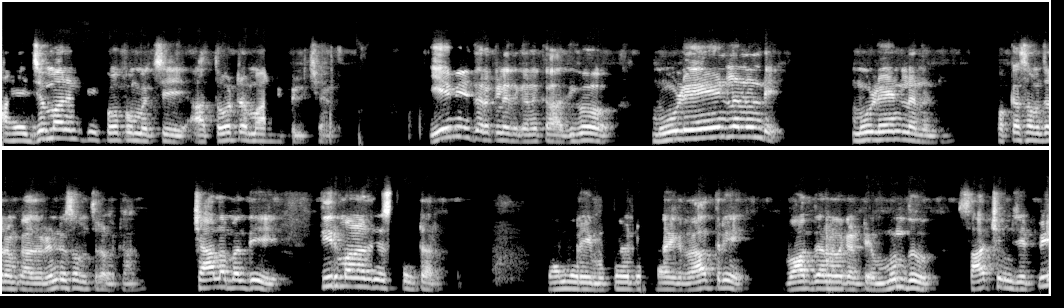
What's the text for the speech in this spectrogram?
ఆ యజమానికి కోపం వచ్చి ఆ తోటమాన్ని పిలిచాడు. ఏమీ దొరకలేదు కనుక అదిగో మూడేండ్ల నుండి మూడేండ్ల నుండి ఒక్క సంవత్సరం కాదు రెండు సంవత్సరాలు కాదు చాలా మంది తీర్మానాలు చేసుకుంటారు. జనవరి ముప్పై తారీఖు రాత్రి వాగ్దానాల కంటే ముందు సాక్ష్యం చెప్పి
